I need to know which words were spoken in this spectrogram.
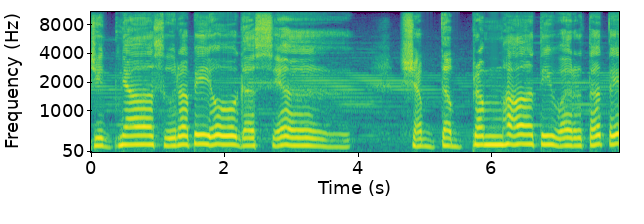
जिज्ञासुरपि योगस्य। शब्दब्रह्माति वर्तते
